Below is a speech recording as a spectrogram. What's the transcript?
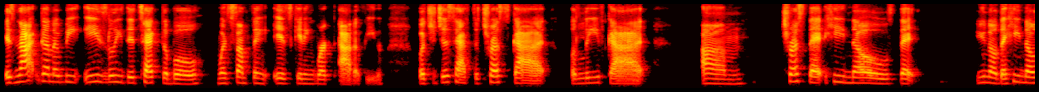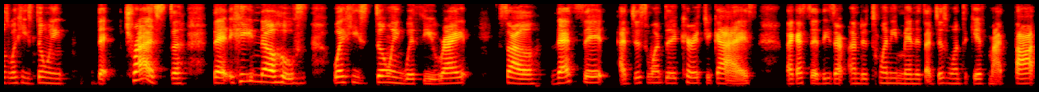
It's not going to be easily detectable when something is getting worked out of you. But you just have to trust God, believe God, um, trust that He knows that, you know, that He knows what He's doing. That trust that He knows what He's doing with you, right? So that's it. I just want to encourage you guys. Like I said, these are under 20 minutes. I just want to give my thought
